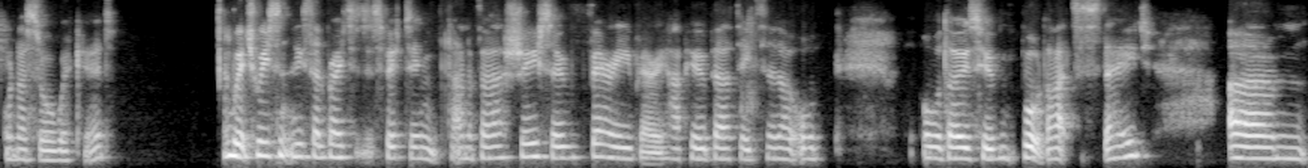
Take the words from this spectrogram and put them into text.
when I saw Wicked, which recently celebrated its 15th anniversary. So very, very happy birthday to all, all those who brought that to stage. Um,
